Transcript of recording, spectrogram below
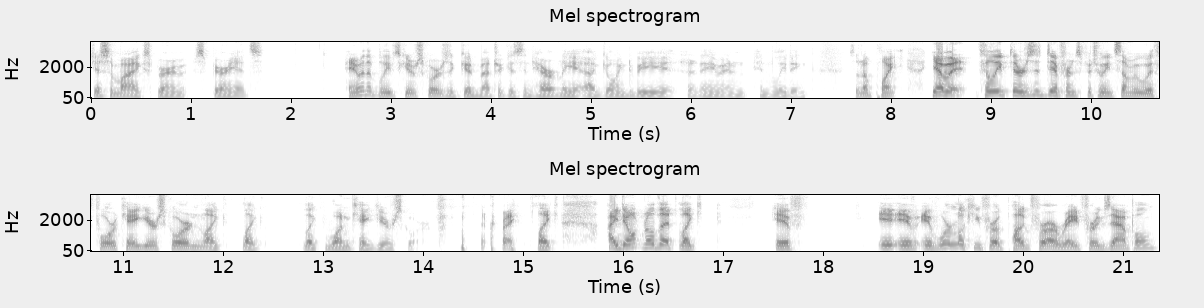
just in my experience anyone that believes gear score is a good metric is inherently uh, going to be an aim in, in leading. So no point. Yeah, but Philippe, there's a difference between somebody with 4K gear score and like like like 1K gear score, right? Like, I don't know that like if if if we're looking for a pug for our raid, for example,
